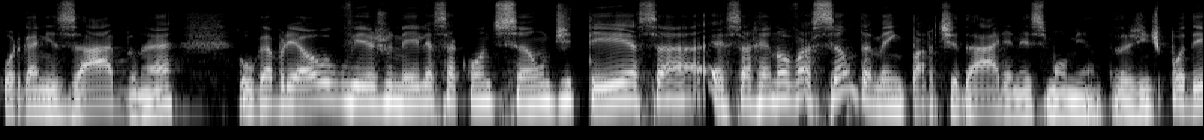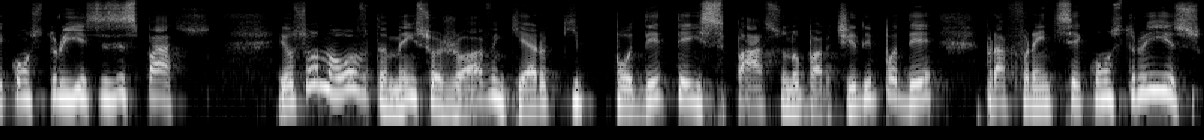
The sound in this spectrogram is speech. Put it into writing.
organizado, né? O Gabriel eu vejo nele essa condição de ter essa, essa renovação também partidária nesse momento, da gente poder construir esses espaços. Eu sou novo também, sou jovem, quero que poder ter espaço no partido e poder para frente se construir isso.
